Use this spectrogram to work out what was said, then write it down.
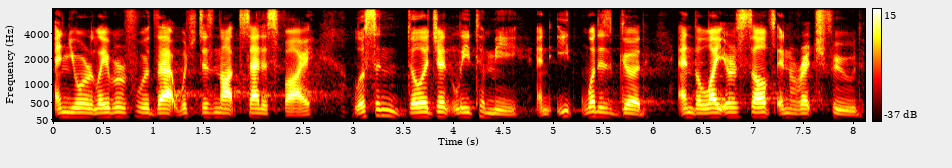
and your labor for that which does not satisfy? Listen diligently to me, and eat what is good, and delight yourselves in rich food.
